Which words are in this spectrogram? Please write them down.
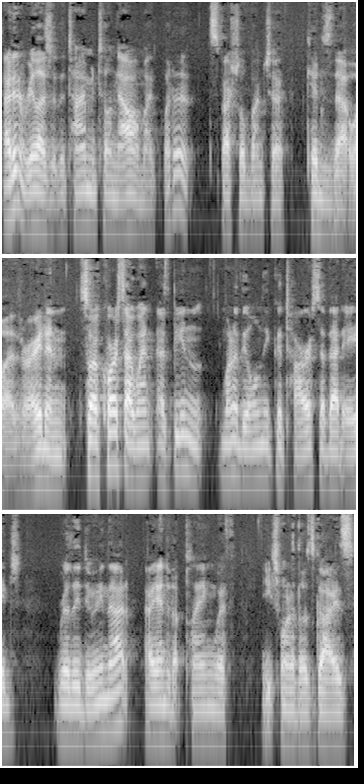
I didn't realize at the time until now. I'm like, what a special bunch of kids that was, right? And so, of course, I went as being one of the only guitarists at that age really doing that. I ended up playing with each one of those guys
